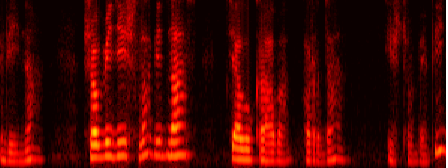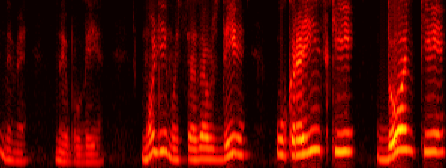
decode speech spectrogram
війна, щоб відійшла від нас ця лукава орда, і щоб вільними ми були. Молімося завжди, українські доньки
